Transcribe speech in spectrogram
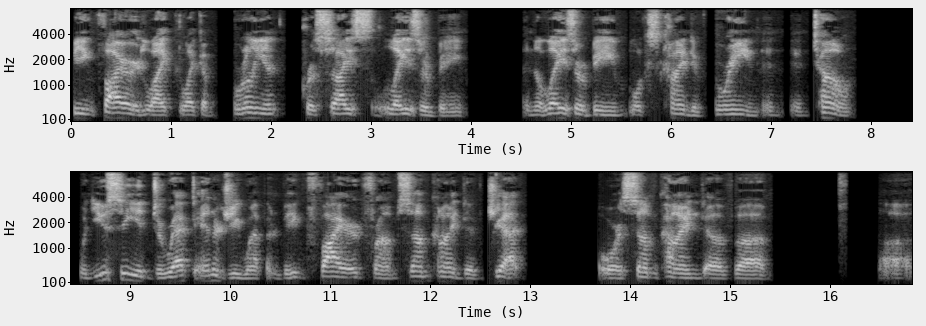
being fired like, like a brilliant, precise laser beam, and the laser beam looks kind of green in, in tone. When you see a direct energy weapon being fired from some kind of jet or some kind of uh, uh,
